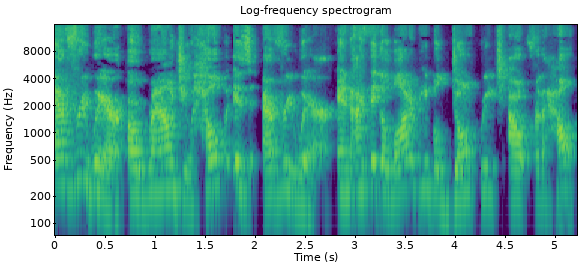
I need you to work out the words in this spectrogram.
everywhere around you. Help is everywhere. And I think a lot of people don't reach out for the help.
